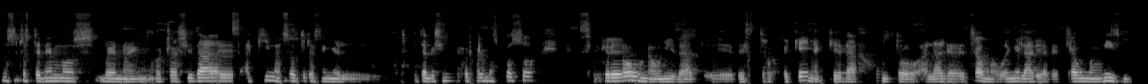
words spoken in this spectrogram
Nosotros tenemos, bueno, en otras ciudades, aquí nosotros en el Hospital Vicente Corral Moscoso se creó una unidad eh, de stroke pequeña que era junto al área de trauma o en el área de trauma mismo.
